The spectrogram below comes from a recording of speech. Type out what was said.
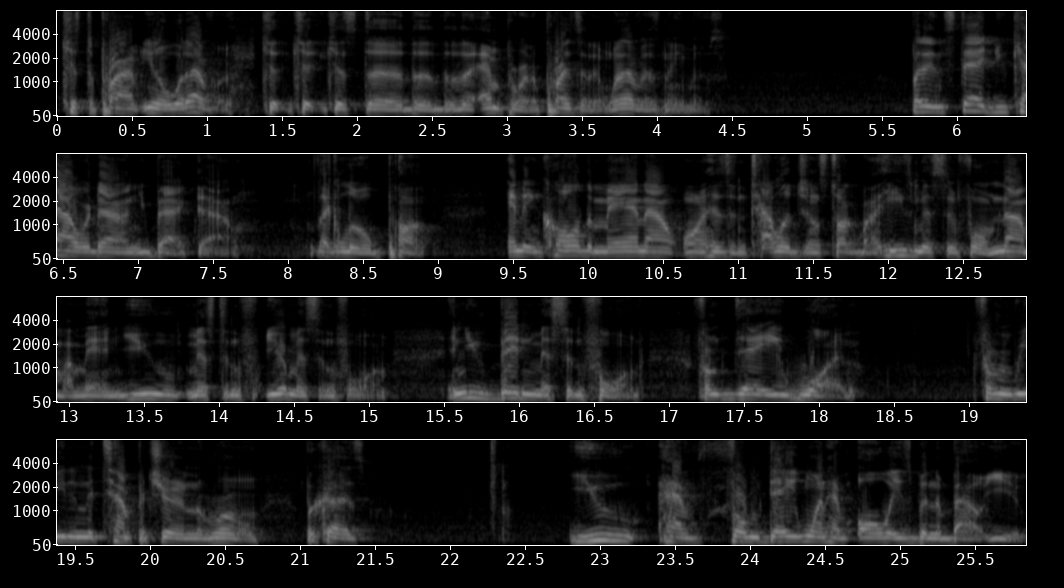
kiss the prime, you know, whatever, kiss, kiss the, the the the emperor, the president, whatever his name is. But instead, you cower down, you back down like a little punk and then call the man out on his intelligence, talk about he's misinformed. Nah, my man, you you're misinformed, and you've been misinformed from day one, from reading the temperature in the room, because you have from day one have always been about you,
